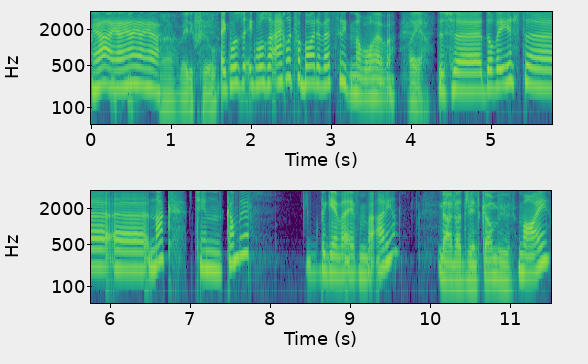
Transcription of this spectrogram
Ja, ja, ja, ja. ja. ja, weet ik veel. Ik wil, ze, ik wil ze eigenlijk voor beide wedstrijden nog wel hebben. Oh ja. Dus uh, door we eerst uh, uh, NAC, Tjen Kambuur. Ik begin we even bij Arjen. Nou, dat wint Cambuur. Mooi.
